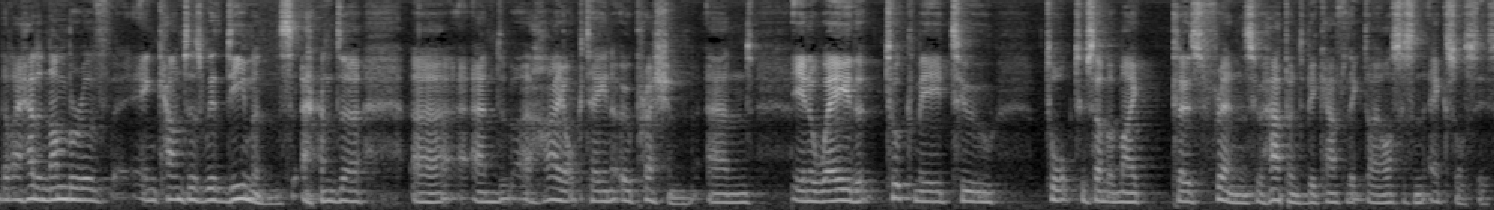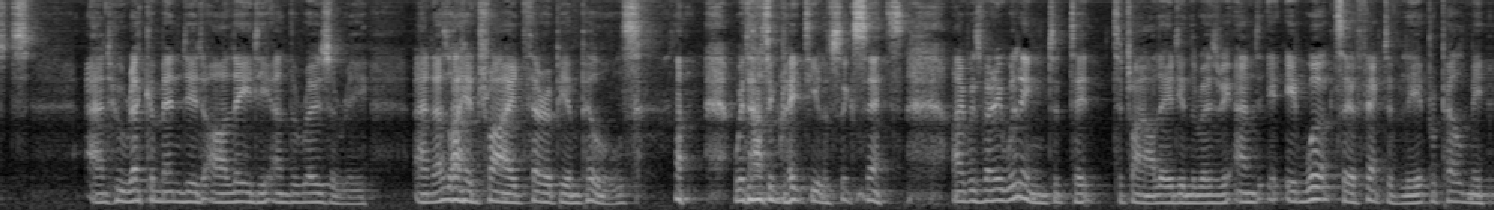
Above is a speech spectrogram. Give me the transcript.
that I had a number of encounters with demons and uh, uh, and high octane oppression, and in a way that took me to talk to some of my close friends who happened to be Catholic diocesan exorcists, and who recommended Our Lady and the Rosary. And as I had tried therapy and pills. without a great deal of success, I was very willing to, to, to try Our Lady in the Rosary, and it, it, worked so effectively. It propelled me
